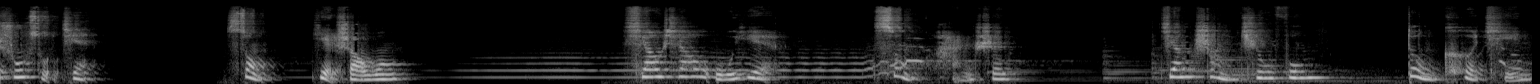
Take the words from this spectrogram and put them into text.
书所见。宋·叶绍翁。萧萧梧叶，送寒声。江上秋风动客情。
